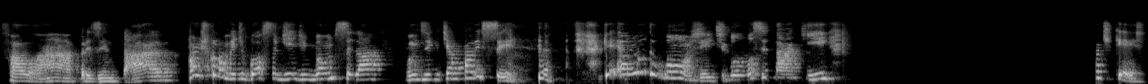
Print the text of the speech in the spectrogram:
falar, apresentar. Particularmente gosto de, de, vamos, sei lá, vamos dizer que de aparecer. É muito bom, gente. Você tá aqui podcast.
